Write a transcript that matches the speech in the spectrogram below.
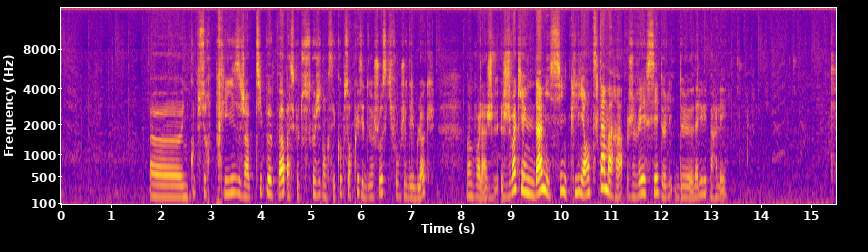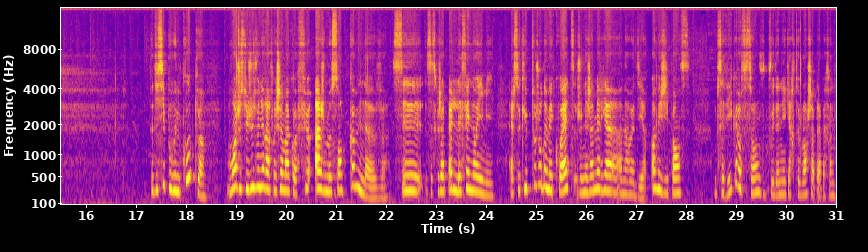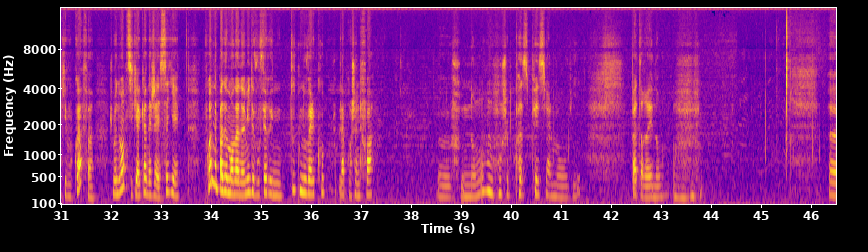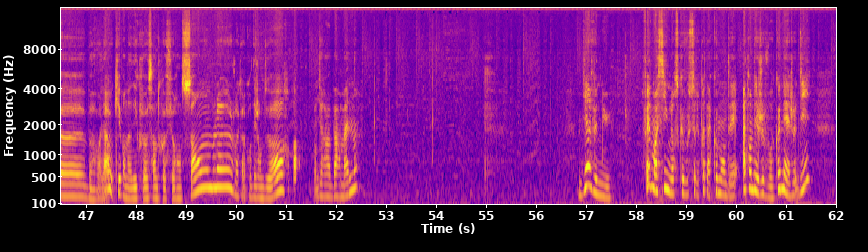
Euh, Une coupe surprise. J'ai un petit peu peur parce que tout ce que j'ai, donc c'est coupe surprise et deux choses qu'il faut que je débloque. Donc voilà, je, vois qu'il y a une dame ici, une cliente, Tamara. Je vais essayer d'aller lui parler. C'est ici pour une coupe Moi, je suis juste venue rafraîchir ma coiffure. Ah, je me sens comme neuve. C'est ce que j'appelle l'effet Noémie. Elle s'occupe toujours de mes couettes. Je n'ai jamais rien à redire. Oh, mais j'y pense. Vous savez que dans ce salon, vous pouvez donner carte blanche à la personne qui vous coiffe? Je me demande si quelqu'un a déjà essayé. Pourquoi ne pas demander à Nomi de vous faire une toute nouvelle coupe la prochaine fois? Euh, non, je n'ai pas spécialement envie. Pas très, non. Euh, ben voilà, ok, ben on a découvert le salon de coiffure ensemble. Je vois qu'il y a encore des gens dehors. Oh, on dirait un barman. Bienvenue. Faites-moi signe lorsque vous serez prête à commander. Attendez, je vous reconnais, je dis.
